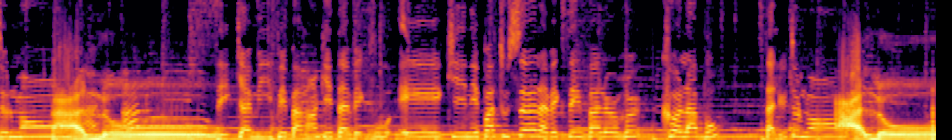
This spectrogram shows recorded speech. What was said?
tout le monde. Allô? C'est Camille Péparent qui est avec vous et qui n'est pas tout seul avec ses valeureux collabos. Salut tout le monde. Allô?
